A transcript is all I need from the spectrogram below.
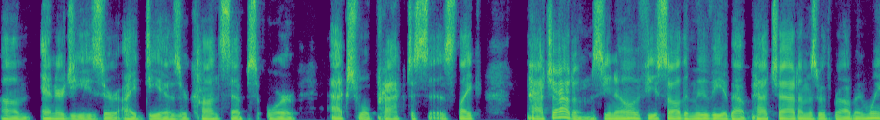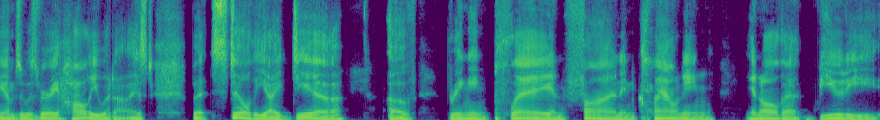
um, energies or ideas or concepts or actual practices. Like Patch Adams, you know, if you saw the movie about Patch Adams with Robin Williams, it was very Hollywoodized, but still the idea of bringing play and fun and clowning and all that beauty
